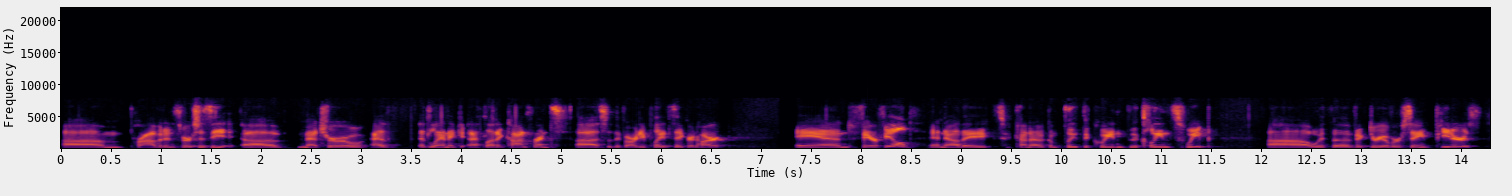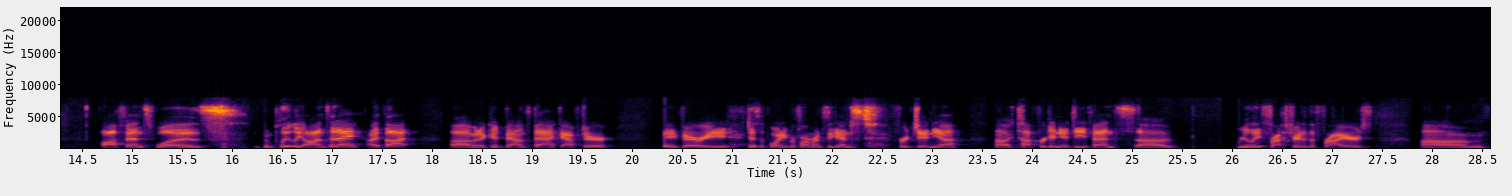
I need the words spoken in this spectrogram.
Um, Providence versus the uh, Metro Atlantic Athletic Conference. Uh, so they've already played Sacred Heart and Fairfield, and now they kind of complete the queen the clean sweep uh, with a victory over St. Peter's. Offense was completely on today, I thought, um, and a good bounce back after a very disappointing performance against Virginia. Uh, tough Virginia defense uh, really frustrated the Friars um,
